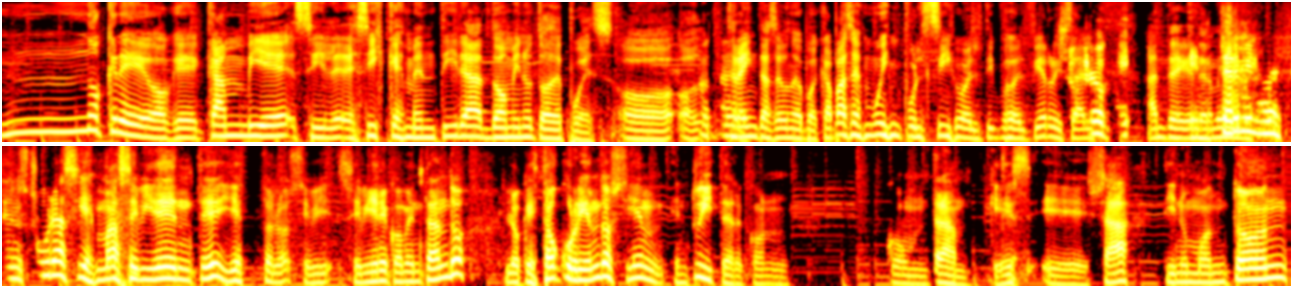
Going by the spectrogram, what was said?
Mm, No creo que cambie si le decís que es mentira dos minutos después o, o No, está 30 segundos después. Capaz es muy impulsivo el tipo del fierro y sale antes de que En termine. términos de censura, sí es más evidente, y esto lo- se, vi- se viene comentando, lo que está ocurriendo sí en, en Twitter con, con Trump, que es eh, ya tiene un montón,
